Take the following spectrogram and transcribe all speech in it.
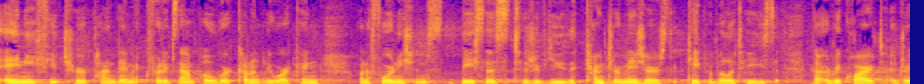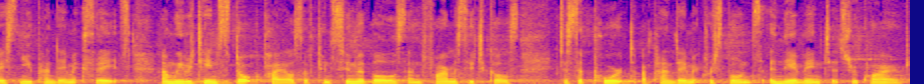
any future pandemic. For example, we're currently working on a Four Nations basis to review the countermeasures, the capabilities that are required to address new pandemic threats. And we retain stockpiles of consumables and pharmaceuticals to support a pandemic response in the event it's required.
